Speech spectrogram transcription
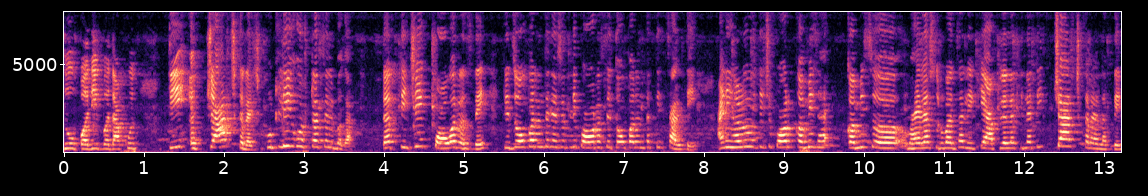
धूप दीप दाखवून ती चार्ज करायची. कुठलीही गोष्ट असेल बघा तर तिची एक पॉवर असते. ती जोपर्यंत त्याच्यातली पॉवर असते तोपर्यंत ती चालते. आणि हळूहळू तिची पॉवर कमी झा कमी व्हायला सुरुवात झाली की आपल्याला तिला ती चार्ज करायला लागते.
